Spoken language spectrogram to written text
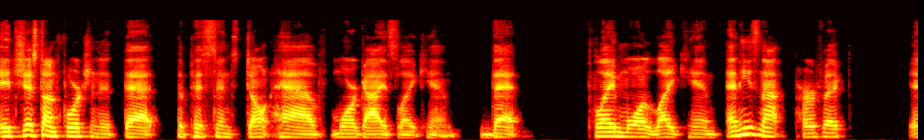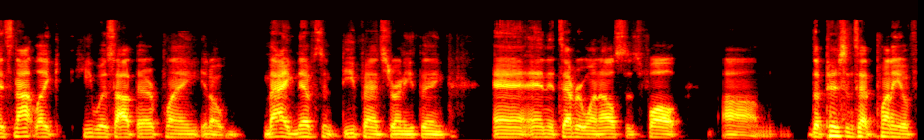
it's just unfortunate that the Pistons don't have more guys like him that play more like him. And he's not perfect. It's not like he was out there playing, you know, magnificent defense or anything, and, and it's everyone else's fault. Um, the Pistons had plenty of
